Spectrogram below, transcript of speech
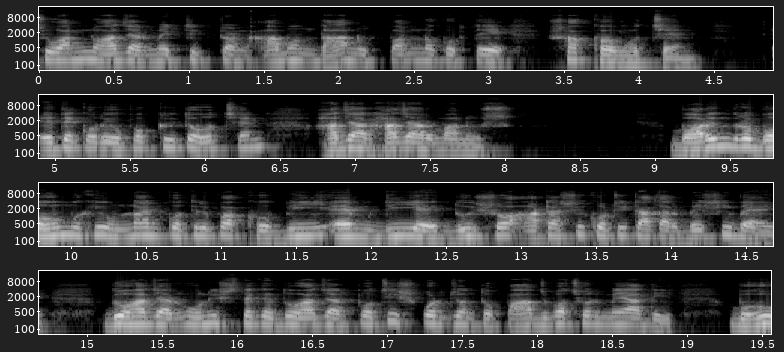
চুয়ান্ন হাজার মেট্রিক টন আমন ধান উৎপন্ন করতে সক্ষম হচ্ছেন। এতে করে উপকৃত হচ্ছেন হাজার হাজার মানুষ। বরেন্দ্র বহুমুখী উন্নয়ন কর্তৃপক্ষ বিএমডিএ দুইশো আটাশি কোটি টাকার বেশি ব্যয় দু হাজার উনিশ থেকে দু হাজার পঁচিশ পর্যন্ত পাঁচ বছর মেয়াদি বহু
